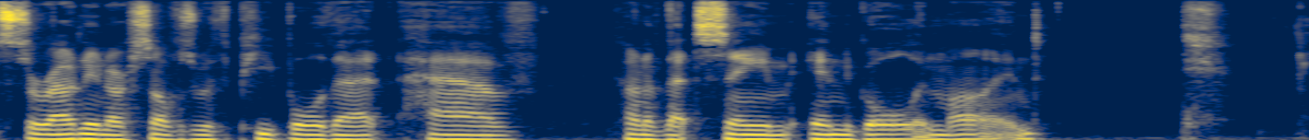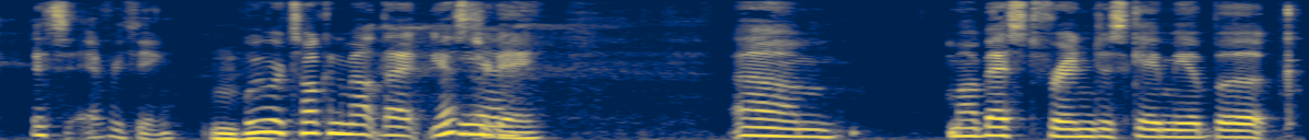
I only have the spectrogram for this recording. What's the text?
surrounding ourselves with people that have kind of that same end goal in mind. It's everything. We were talking about that yesterday. Um, my best friend just gave me a book.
